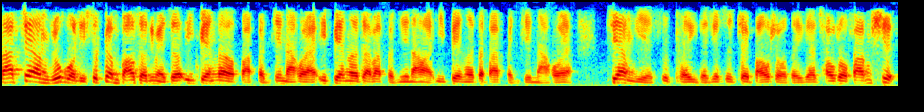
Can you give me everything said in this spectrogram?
那这样，如果你是更保守，你每次一变二把本金拿回来，一变二再把本金拿回来，一变二再把本金拿回来，这样也是可以的，就是最保守的一个操作方式。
